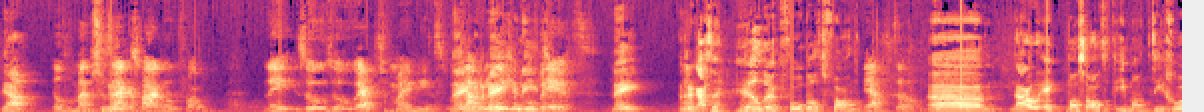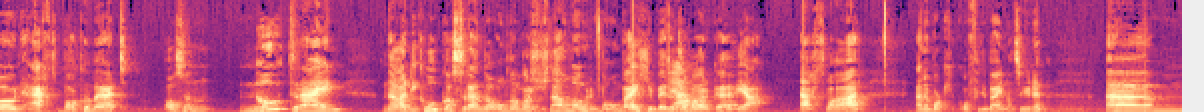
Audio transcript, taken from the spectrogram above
Ja, Heel veel mensen zeggen vaak ook van... Nee, zo, zo werkt het voor mij niet. Nee, maar hebben dat weet je niet. geprobeerd. nee. Daar heb ik echt een heel leuk voorbeeld van. Ja, vertel. Ehm, nou, ik was altijd iemand die gewoon echt wakker werd als een noodtrein naar die koelkast rende om dan maar zo snel mogelijk mijn ontbijtje binnen Ja? te harken. Ja, echt waar. En een bakje koffie erbij natuurlijk. Ehm,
